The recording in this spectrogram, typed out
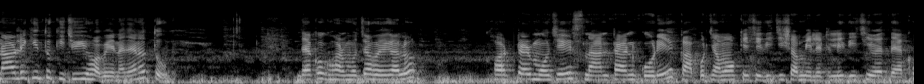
নাহলে কিন্তু কিছুই হবে না, জানো তো? দেখো ঘর মোচা হয়ে গেল। ঘরটার মোচে স্নান টান করে কাপড় জামাও কেচে দিয়েছি, সব মেলে টেলে দিয়েছি। এবার দেখো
